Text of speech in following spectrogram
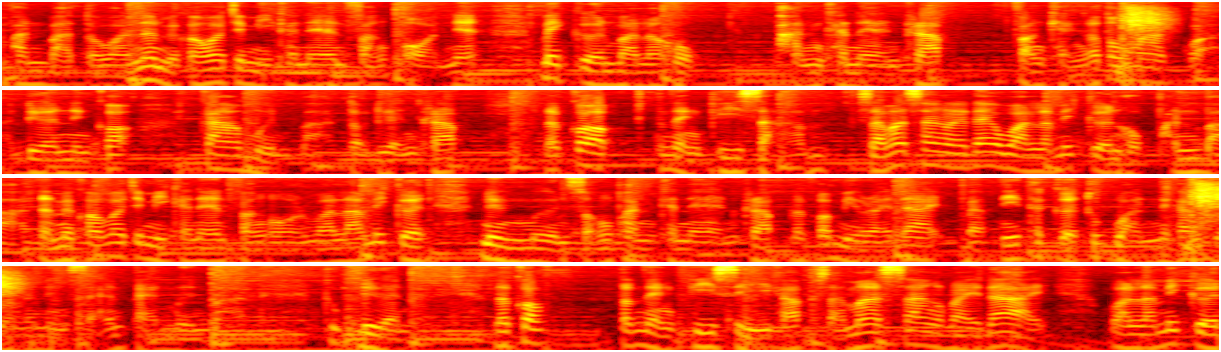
3,000 บาทต่อวัน นั่นหมายความว่าจะมีคะแนนฝั่งอ่อนเนี่ยไม่เกินวันละ 6,000 คะแนนครับฝั่งแข็งก็ต้องมากกว่าเดือนหนึ่งก็ 90,000 บาทต่อเดือนครับ แล้วก็ ตำแหน่ง P3 สามารถสร้างรายได้วันละไม่เกิน 6,000 บาทนั่นหมายความว่าจะมีคะแนนฝั่งอ่อนวันละไม่เกิน 12,000 คะแนนครับแล้วก็มีรายได้แบบนี้ถ้าเกิดทุกวันนะครับเดือนละ 180,000 บาททุกเดือน แล้วก็ตำแหน่ง P4 ครับสามารถสร้างรายได้ วันละไม่เกิน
